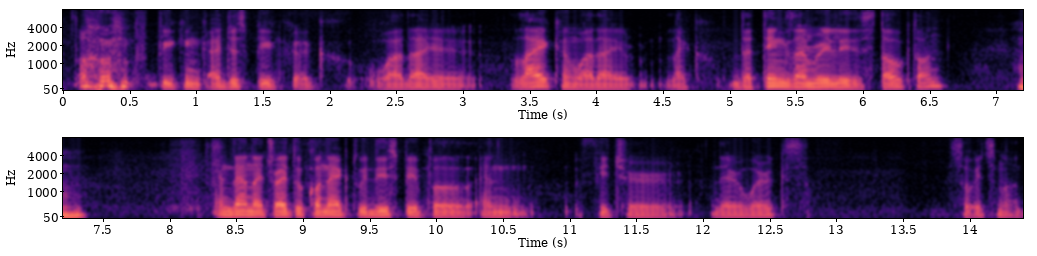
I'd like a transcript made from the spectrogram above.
of picking. I just pick like what I like and what I like the things I'm really stoked on, Mhm. and then I try to connect with these people and feature their works. So it's not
